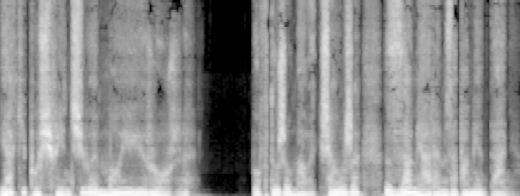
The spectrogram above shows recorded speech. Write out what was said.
jaki poświęciłem mojej róży, powtórzył mały książę z zamiarem zapamiętania.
